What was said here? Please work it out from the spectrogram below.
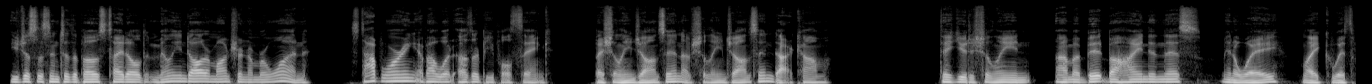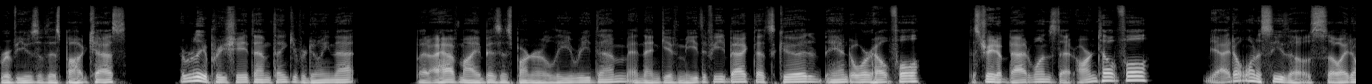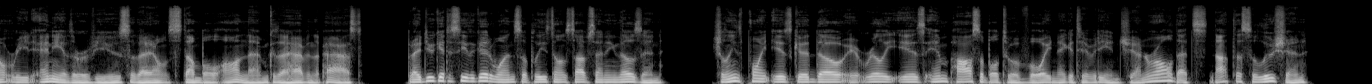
You just listened to the post titled Million Dollar Mantra Number One Stop Worrying About What Other People Think by Chalene Johnson of ChaleneJohnson.com. Thank you to Chalene. I'm a bit behind in this, in a way, like with reviews of this podcast. I really appreciate them. Thank you for doing that. But I have my business partner Lee read them and then give me the feedback that's good and or helpful. The straight up bad ones that aren't helpful, yeah, I don't want to see those. So I don't read any of the reviews so that I don't stumble on them because I have in the past. But I do get to see the good ones, so please don't stop sending those in. Chalene's point is good, though. It really is impossible to avoid negativity in general. That's not the solution.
